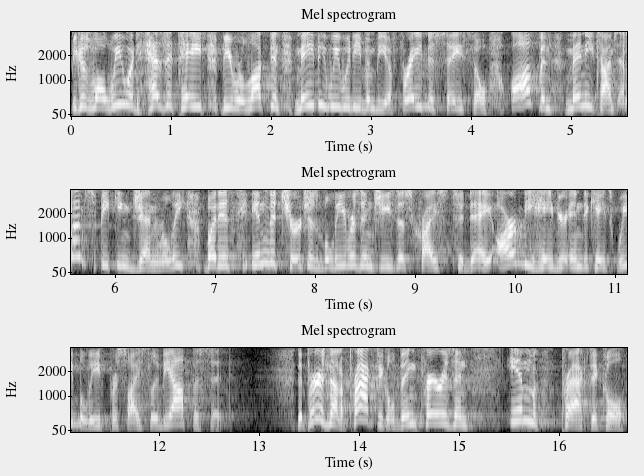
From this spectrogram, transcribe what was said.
Because while we would hesitate, be reluctant, maybe we would even be afraid to say so, often, many times, and I'm speaking generally, but is in the church as believers in Jesus Christ today, our behavior indicates we believe precisely the opposite. That prayer is not a practical thing, prayer is an impractical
